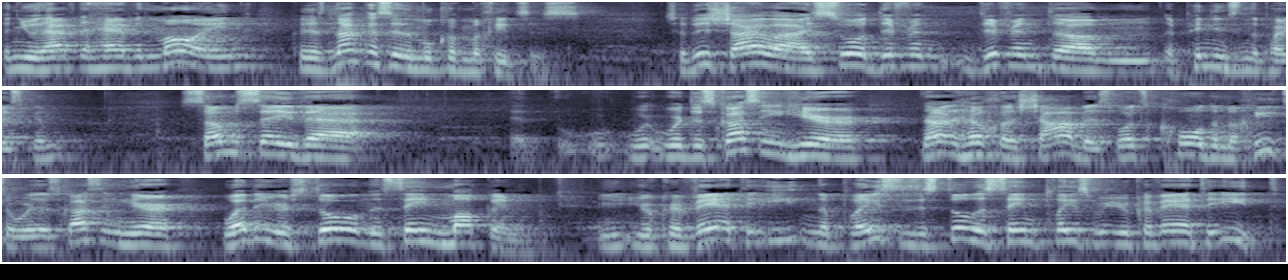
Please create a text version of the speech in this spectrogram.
then you would have to have in mind because it's not considered mukav mechitzas. So this shaila, I saw different different um, opinions in the Paiskim. Some say that we're discussing here not Hilchas Shabbos, what's called a mechitza. We're discussing here whether you're still in the same makim. You're kaveya to eat in the place. Is still the same place where you're kaveya to eat?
